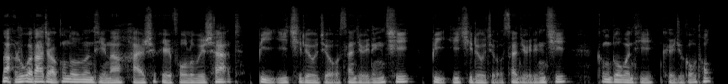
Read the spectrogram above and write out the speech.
那如果大家有更多的问题呢，还是可以 follow WeChat B 一七六九三九一零七 B 一七六九三九一零七，更多问题可以去沟通。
